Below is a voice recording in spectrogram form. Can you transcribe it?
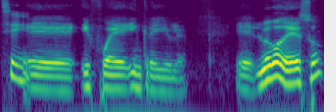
Sí. Eh, y fue increíble. Eh, luego de eso,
